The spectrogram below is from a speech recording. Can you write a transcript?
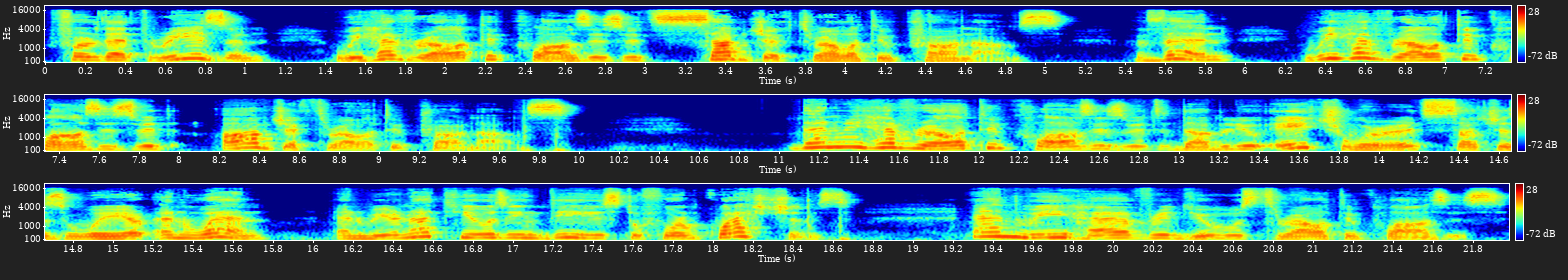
For that reason, we have relative clauses with subject relative pronouns. Then, we have relative clauses with object relative pronouns. Then we have relative clauses with WH words such as where and when, and we are not using these to form questions. And we have reduced relative clauses.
